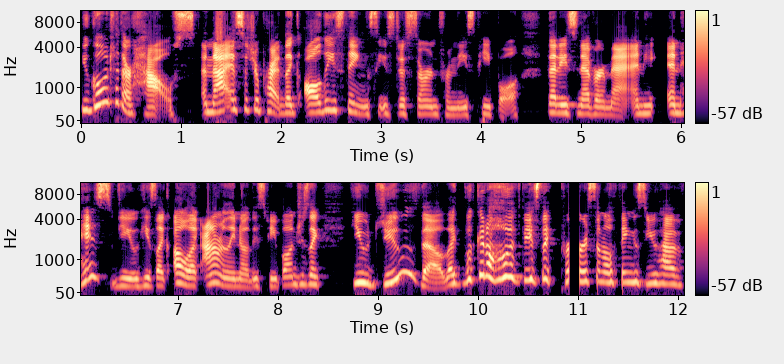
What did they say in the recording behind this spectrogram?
you go into their house, and that is such a private like all these things he's discerned from these people that he's never met, and he in his view he's like, oh like I don't really know these people, and she's like, you do though, like look at all of these like personal things you have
